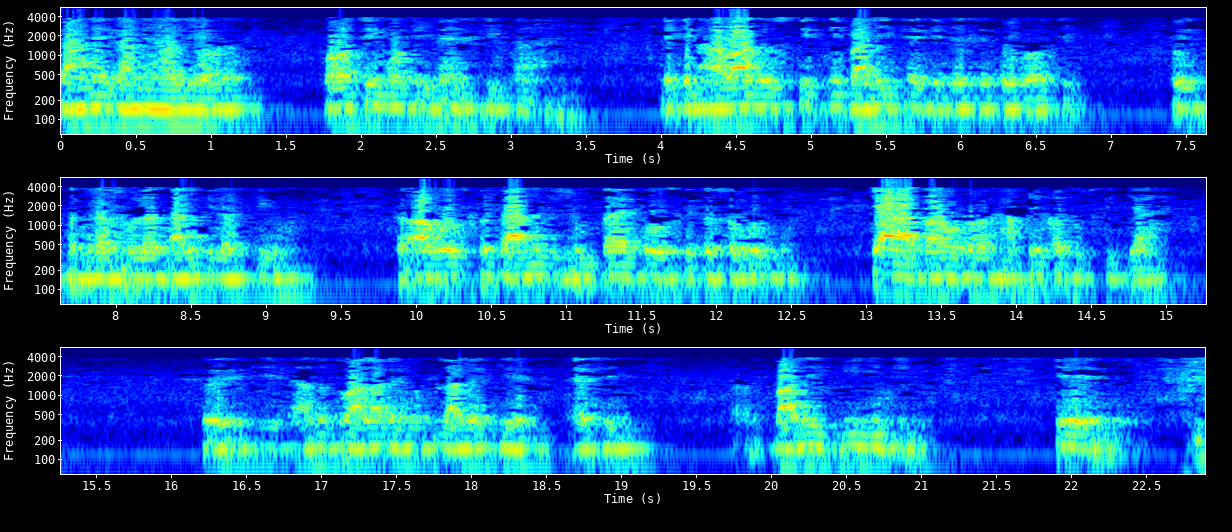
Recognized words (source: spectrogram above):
گانے گانے والی عورت بہت ہی موٹی بھینس کی طرح ہے۔ لیکن آواز اس کی اتنی باریک ہے کہ جیسے کوئی بہت ہی کوئی پندرہ سولہ سال کی لڑکی ہو۔ تو اب اس کو گانا جو سنتا ہے تو اس کے تصور میں کیا آتا ہوگا اور حقیقت اس کی کیا ہے۔ تو یہ عادت والا رحمت اللہ کی ایسی باریک بھی نہیں تھی کہ اس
